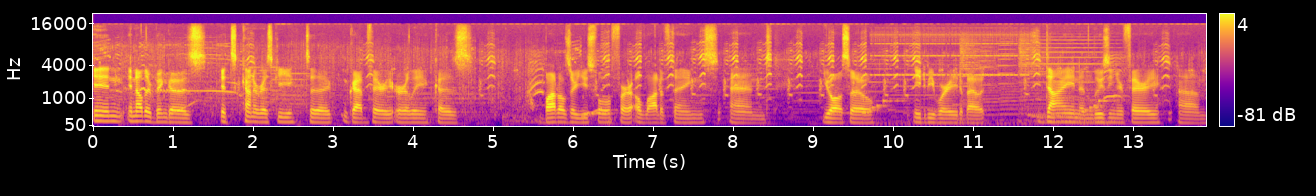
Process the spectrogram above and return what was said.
in in other bingos, it's kind of risky to grab fairy early because bottles are useful for a lot of things, and you also need to be worried about dying and losing your fairy. Um,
